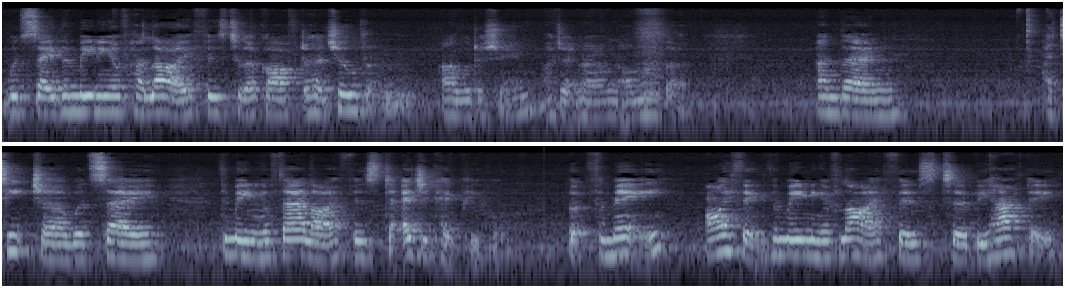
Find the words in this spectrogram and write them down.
would say the meaning of her life is to look after her children, I would assume. I don't know, I'm not a mother. And then a teacher would say the meaning of their life is to educate people. But for me, I think the meaning of life is to be happy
